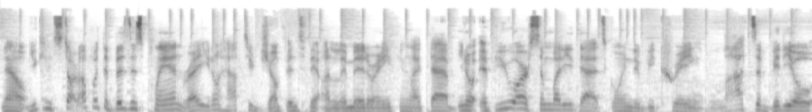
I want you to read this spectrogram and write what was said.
Now, you can start off with the business plan, right? You don't have to jump into the unlimited or anything like that. You know, if you are somebody that's going to be creating lots of video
